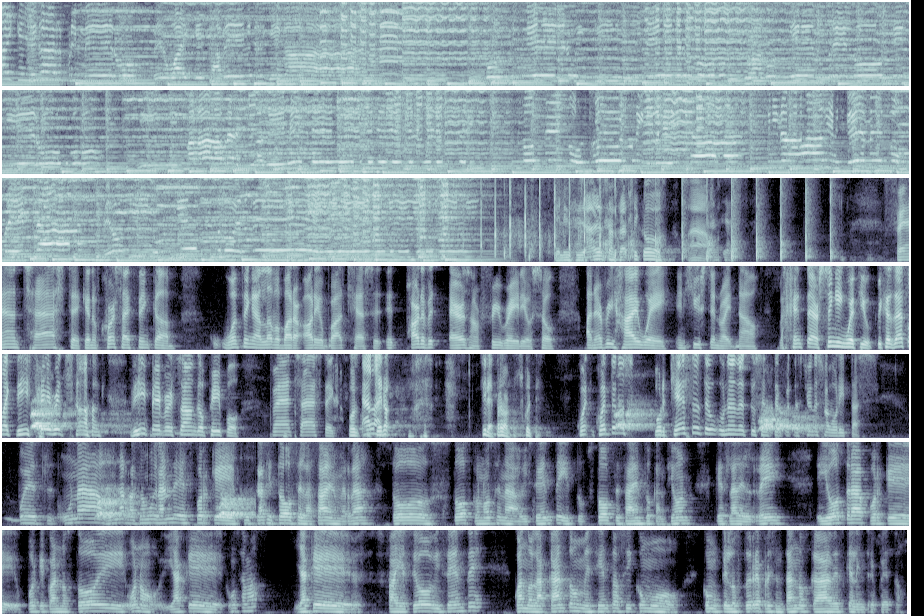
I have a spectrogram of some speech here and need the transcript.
Hay que llegar primero, pero hay que saber llegar. con dinero y sin dinero, yo hago siempre lo que quiero. Mi palabra es la ley. No tengo Felicidades, fantástico. Wow. Gracias. Fantastic. And of course, I think um, one thing I love about our audio broadcast, it, it part of it airs on free radio. So on every highway in Houston right now, La gente are singing with you because that's like the favorite song, the favorite song of people. Fantastic. Pues Alan. quiero. Dile, perdón, disculpe. Cué- Cuéntanos, ¿por qué esa es una de tus interpretaciones favoritas? Pues una, una razón muy grande es porque pues, casi todos se la saben, ¿verdad? Todos, todos conocen a Vicente y pues, todos se saben su canción, que es la del rey. Y otra porque, porque cuando estoy, bueno, ya que, ¿cómo se llama? Ya que falleció Vicente, cuando la canto me siento así como, como que lo estoy representando cada vez que la interpreto.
